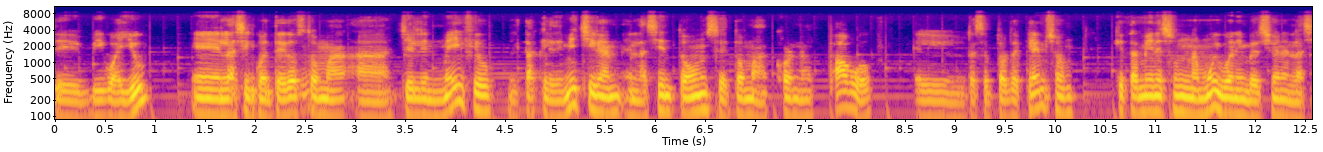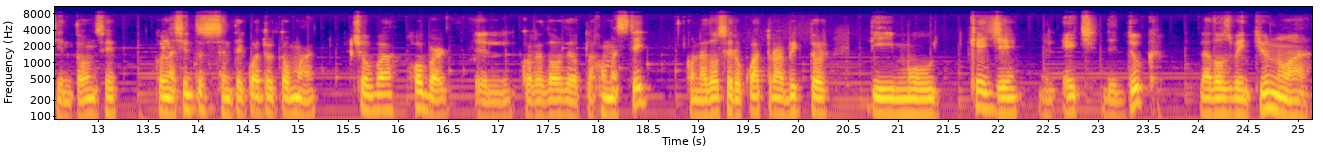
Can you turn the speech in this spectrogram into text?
de BYU. En la 52 toma a Jalen Mayfield, el tackle de Michigan. En la 111 toma a Cornell Powell, el receptor de Clemson, que también es una muy buena inversión en la 111. Con la 164 toma Choba Hobart, el corredor de Oklahoma State. Con la 204 a Victor Dimukeje, el Edge de Duke. La 221 a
